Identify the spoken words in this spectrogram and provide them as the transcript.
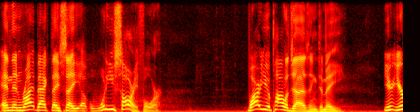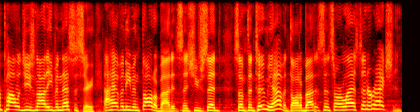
And then right back they say, uh, what are you sorry for? Why are you apologizing to me? Your, your apology is not even necessary. I haven't even thought about it since you said something to me. I haven't thought about it since our last interaction.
